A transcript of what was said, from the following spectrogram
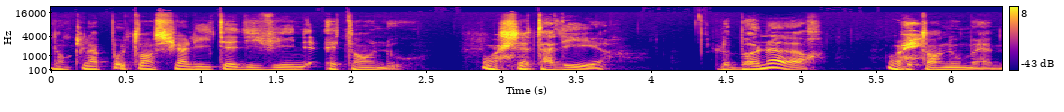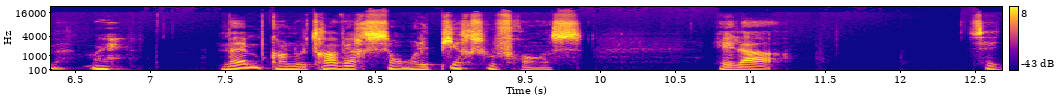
Donc la potentialité divine est en nous. Oui. C'est-à-dire le bonheur Oui. est en nous-mêmes. Oui. Même quand nous traversons les pires souffrances. Et là, c'est...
